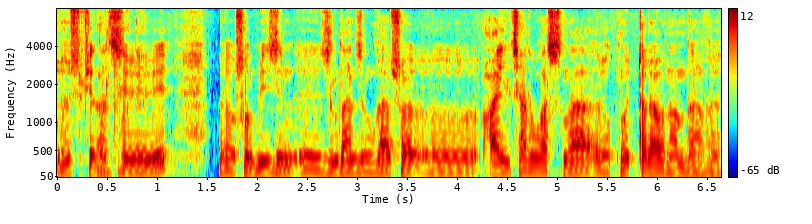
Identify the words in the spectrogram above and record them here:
өсүп жатат. Себеби ошол биздин жылдан жылга ошо айыл чарбасына өкмөт тарабынан дагы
